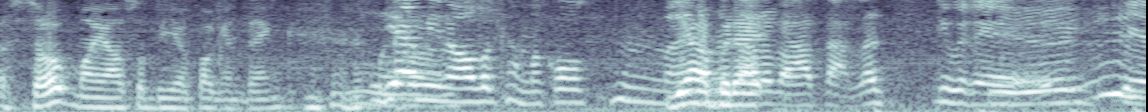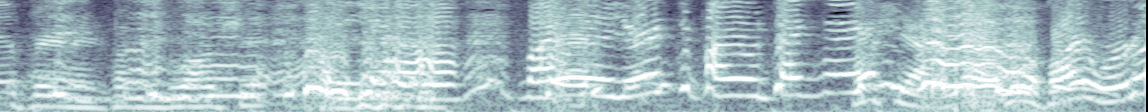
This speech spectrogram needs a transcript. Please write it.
a soap might also be a fucking thing. Yeah, I mean all the chemicals. Hmm, Yeah, never but thought I- about that. Let's do it. Experiment. Experiment, fucking blow up shit. yeah, My, you're into pyrotechnics. Fuck yeah, yeah, little fireworks.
